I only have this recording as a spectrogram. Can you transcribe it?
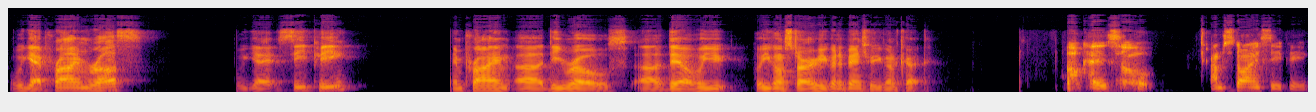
We got Prime Russ. We got CP and Prime uh, D Rose. Uh, Dale, who you who you gonna start? Who you gonna bench? Who you gonna cut? Okay, so I'm starting CP.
